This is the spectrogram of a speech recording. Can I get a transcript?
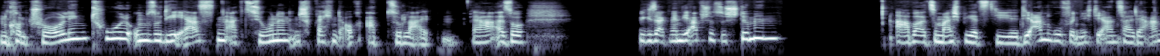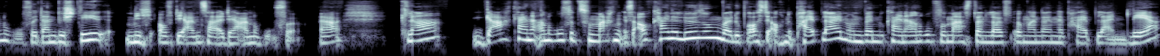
ein Controlling-Tool, um so die ersten Aktionen entsprechend auch abzuleiten. Ja, also wie gesagt, wenn die Abschlüsse stimmen, aber zum Beispiel jetzt die, die Anrufe nicht, die Anzahl der Anrufe, dann besteht nicht auf die Anzahl der Anrufe. Ja, klar, gar keine Anrufe zu machen, ist auch keine Lösung, weil du brauchst ja auch eine Pipeline und wenn du keine Anrufe machst, dann läuft irgendwann deine Pipeline leer.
